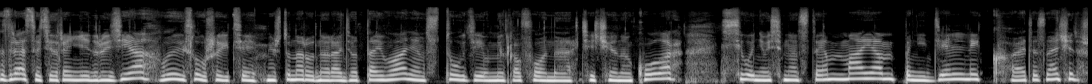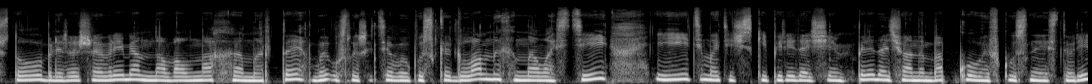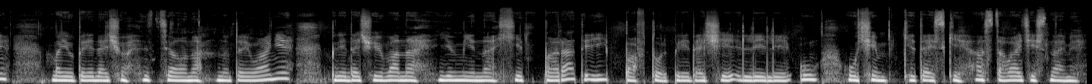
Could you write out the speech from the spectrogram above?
Здравствуйте, дорогие друзья! Вы слушаете Международное радио Тайваня в студии у микрофона Чечена Колор. Сегодня 18 мая, понедельник. А это значит, что в ближайшее время на волнах МРТ вы услышите выпуск главных новостей и тематические передачи. Передачу Анны Бабковой «Вкусные истории». Мою передачу сделана на Тайване. Передачу Ивана Юмина «Хит-парад» и повтор передачи Лили У учим китайский. Оставайтесь с нами.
